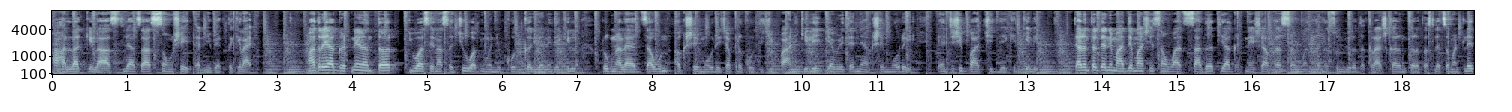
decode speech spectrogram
हा हल्ला केला असल्याचा संशय त्यांनी व्यक्त केला आहे मात्र या घटनेनंतर युवासेना सचिव अभिमन्यू खोतकर यांनी देखील रुग्णालयात जाऊन अक्षय मोरेच्या प्रकृतीची पाहणी केली. यावेळी त्यांनी अक्षय मोरे यांच्याशी बातचीत देखील केली. त्यानंतर त्यांनी माध्यमाशी संवाद साधत या घटनेशी आपला संबंध नसून विरोधक राजकारण करत असल्याचं म्हटलेत.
